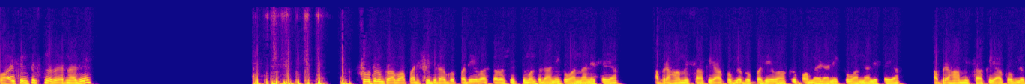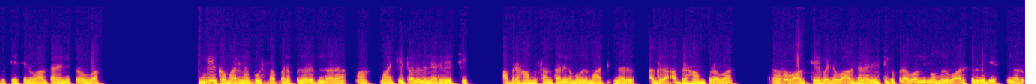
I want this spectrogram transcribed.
వాయిస్ వినిపిస్తుంది బేర్ నాది? సూత్రం ప్రభా పరిశుద్ధుడ గొప్ప దేవ సర్వశక్తిమంతుడానికి వందాలిసయ్య అబ్రహామి సాకి యాకోబుల గొప్ప దేవ కృపమేయడానికి వందాలిసయ్య అబ్రహామి సాకి యాకోబులకు చేసిన వాగ్దానాన్ని ప్రభావ మీ యొక్క మరణ భూస్థాపన పునరుద్ధం ద్వారా మా మా జీవితాలలో నెరవేర్చి అబ్రహాం సంతానంగా మమ్మల్ని మార్చుకున్నారు. అగ్ర అబ్రహాం ప్రభా వాగ్ చేయబడిన వాగ్దానాన్నింటికి ప్రభావ మీరు మమ్మల్ని వారసులుగా చేస్తున్నారు.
